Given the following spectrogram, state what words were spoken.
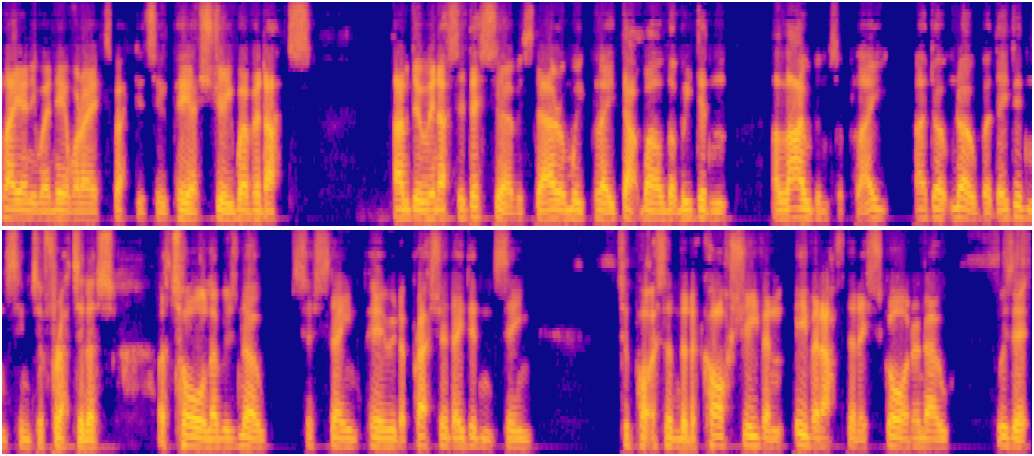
play anywhere near what I expected to. PSG, whether that's I'm doing us a disservice there, and we played that well that we didn't allow them to play, I don't know, but they didn't seem to threaten us at all. There was no sustained period of pressure. They didn't seem to put us under the cosh, even even after they scored. I know, was it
